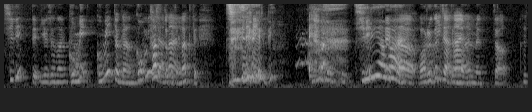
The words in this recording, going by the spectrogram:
チリって嫌じゃない。ゴミ。ゴミとかゴミじゃない。カスとかじゃなくて。チリ。チリ？ってさ悪口じゃないめっちゃ。普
